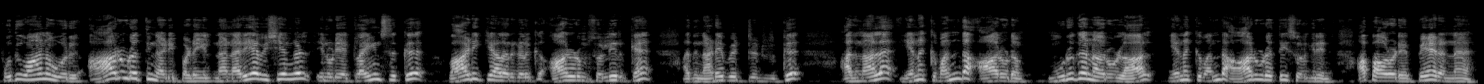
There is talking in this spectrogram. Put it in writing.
பொதுவான ஒரு ஆருடத்தின் அடிப்படையில் நான் நிறைய விஷயங்கள் என்னுடைய கிளைண்ட்ஸுக்கு வாடிக்கையாளர்களுக்கு ஆருடம் சொல்லியிருக்கேன். அது நடைபெற்று இருக்கு. அதனால எனக்கு வந்த ஆருடம் முருகன் அருளால் எனக்கு வந்த ஆருடத்தை சொல்கிறேன். அப்ப அவருடைய பேர் என்ன?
